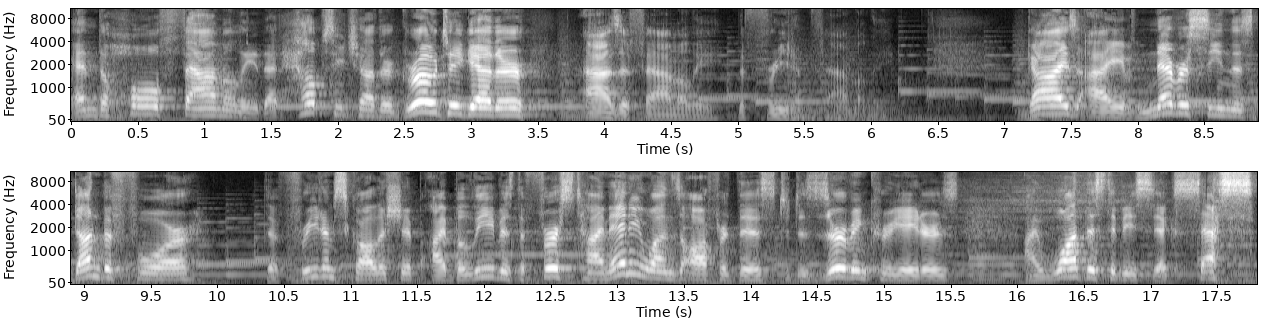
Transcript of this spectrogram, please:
and the whole family that helps each other grow together as a family, the Freedom Family. Guys, I have never seen this done before. The Freedom Scholarship, I believe, is the first time anyone's offered this to deserving creators. I want this to be success.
